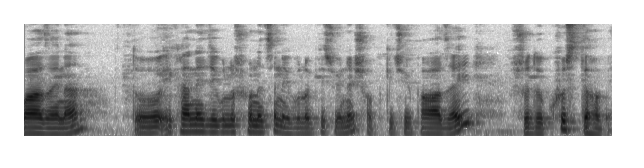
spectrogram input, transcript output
পাওয়া যায় না। তো এখানে যেগুলো শুনেছেন, এগুলো কিছুই নয় সব কিছুই পাওয়া যায়। শুধু খুঁজতে হবে।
